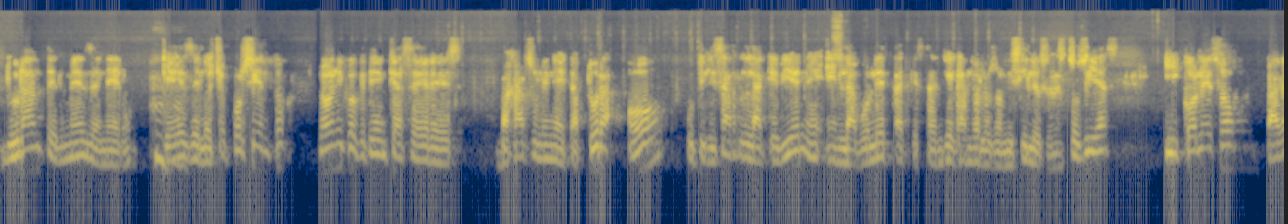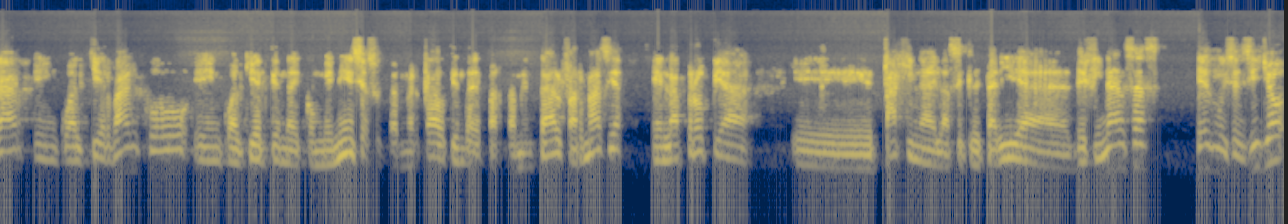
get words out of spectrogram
durante el mes de enero, que es del 8%, lo único que tienen que hacer es bajar su línea de captura o utilizar la que viene en la boleta que están llegando a los domicilios en estos días y con eso pagar en cualquier banco, en cualquier tienda de conveniencia, supermercado, tienda departamental, farmacia, en la propia eh, página de la Secretaría de Finanzas. Es muy sencillo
